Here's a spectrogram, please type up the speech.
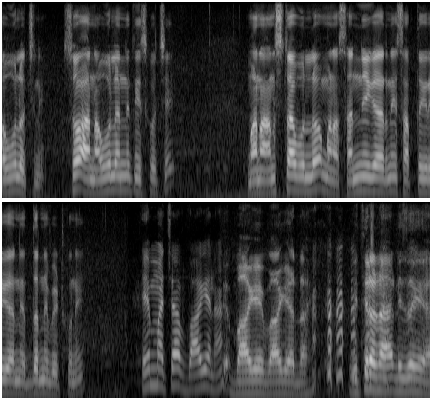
నవ్వులు వచ్చినాయి. సో ఆ నవ్వులన్నీ తీసుకొచ్చి మన అన్స్టాబుల్లో మన సన్నీ గారిని సప్తగిరి గారిని ఇద్దరిని పెట్టుకుని ఏం మచ్చా? బాగేనా? బాగే బాగే అన్న. మిత్రన్న నిజంగా.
